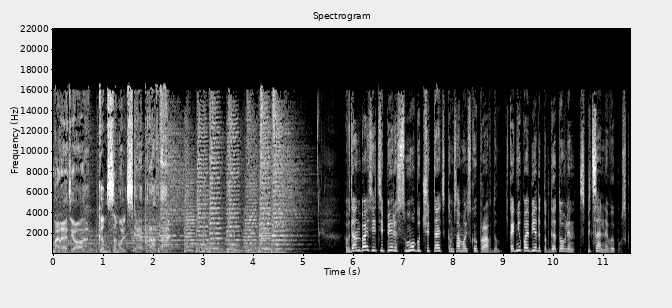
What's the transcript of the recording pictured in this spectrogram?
На радио «Комсомольская правда». В Донбассе теперь смогут читать «Комсомольскую правду». Ко Дню Победы подготовлен специальный выпуск.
